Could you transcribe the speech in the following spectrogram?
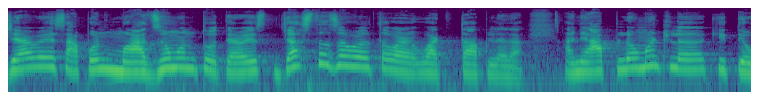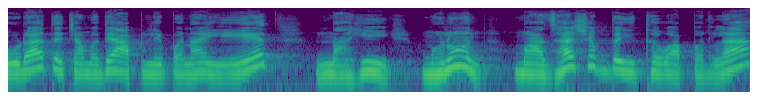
ज्यावेळेस आपण माझं म्हणतो त्यावेळेस जास्त जवळतं वा वाटतं आपल्याला. आणि आपलं म्हटलं की तेवढा त्याच्यामध्ये आपलेपणा येत नाही म्हणून माझा शब्द इथं वापरला.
